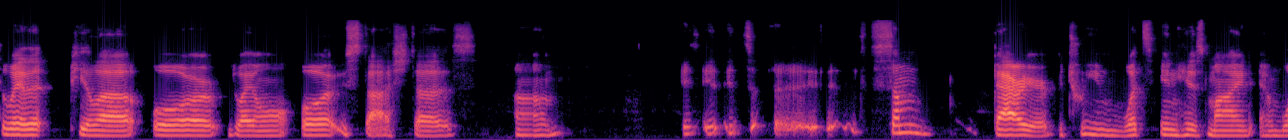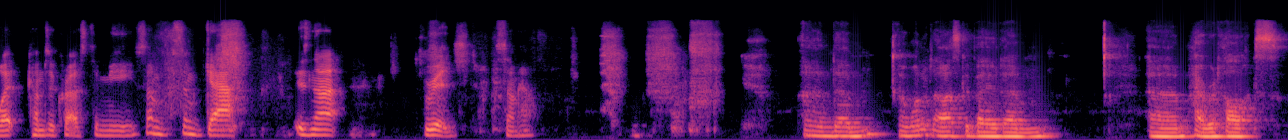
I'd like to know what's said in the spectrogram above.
the way that Pialat or Doillon or Eustache does. Um, it, it, it's, uh, some barrier between what's in his mind and what comes across to me. Some some gap is not bridged somehow. And um, I wanted to ask about um, um, Howard Hawks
